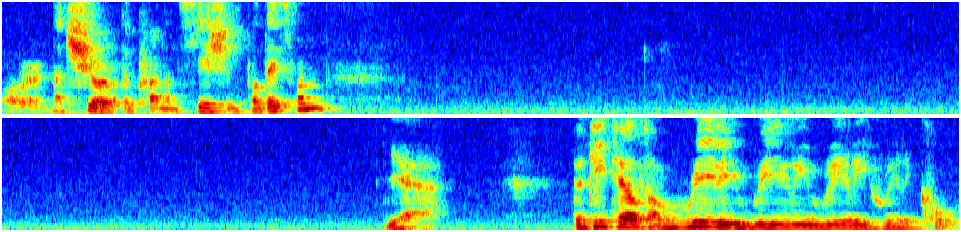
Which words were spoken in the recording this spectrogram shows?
or not sure of the pronunciation for this one. Yeah, the details are really, really, really, really cool.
